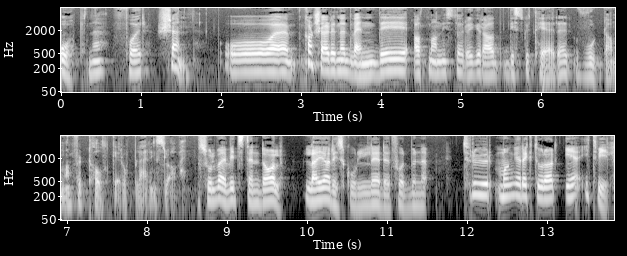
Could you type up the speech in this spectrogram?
åpne for skjønn. Og eh, kanskje er det nødvendig at man i større grad diskuterer hvordan man fortolker opplæringsloven. Solveig Hvitsten Dahl, leder i Skolelederforbundet, tror mange rektorer er i tvil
